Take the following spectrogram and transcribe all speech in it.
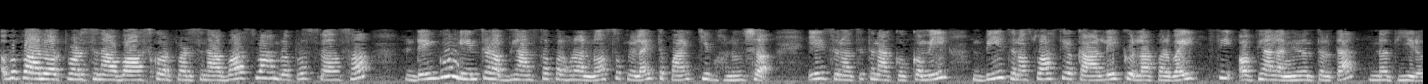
अब पालो अर्पण जनावासको अर्पण जनावासमा हाम्रो प्रश्न छ डेंगू नियन्त्रण अभियान सफल हुन नसक्नुलाई तपाईँ के भन्नुहुन्छ? ए जनचेतनाको कमी बी जनस्वास्थ्य कार्यालयको लापरवाही सी अभियानलाई निरन्तरता नदिएर।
